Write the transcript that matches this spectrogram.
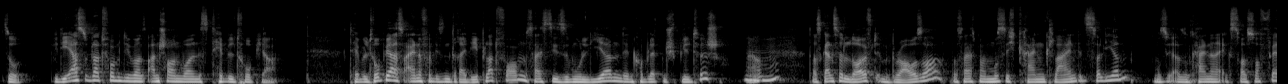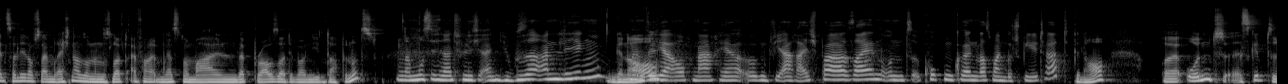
So, die erste Plattform, die wir uns anschauen wollen, ist Tabletopia. Tabletopia ist eine von diesen 3D-Plattformen, das heißt, die simulieren den kompletten Spieltisch. Mhm. Ja. Das Ganze läuft im Browser, das heißt, man muss sich keinen Client installieren, muss sich also keine extra Software installieren auf seinem Rechner, sondern es läuft einfach im ganz normalen Webbrowser, den man jeden Tag benutzt. Und dann muss ich natürlich einen User anlegen. Genau. Man will ja auch nachher irgendwie erreichbar sein und gucken können, was man gespielt hat. Genau. Äh, und es gibt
